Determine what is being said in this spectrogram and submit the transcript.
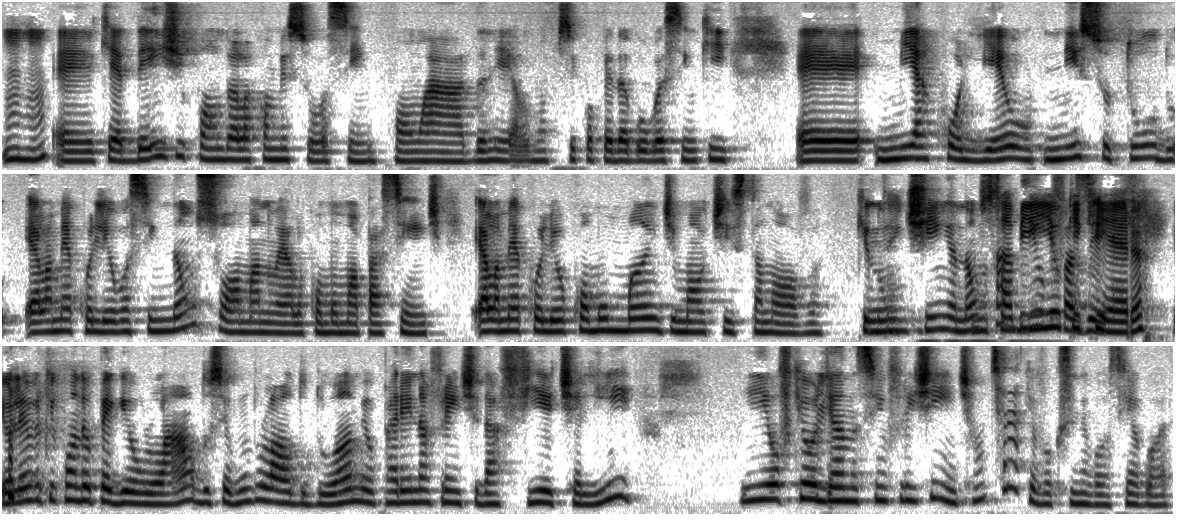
uhum. é, que é desde quando ela começou, assim, com a Daniela, uma psicopedagoga, assim, que é, me acolheu nisso tudo. Ela me acolheu, assim, não só a Manuela como uma paciente, ela me acolheu como mãe de uma autista nova que não Entendi. tinha, não, Não sabia, sabia o que fazer. que era. Eu lembro que quando eu peguei o laudo, o segundo laudo do AME, eu parei na frente da Fiat ali e eu fiquei olhando assim, eu falei, gente, onde será que eu vou com esse negócio aqui agora?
